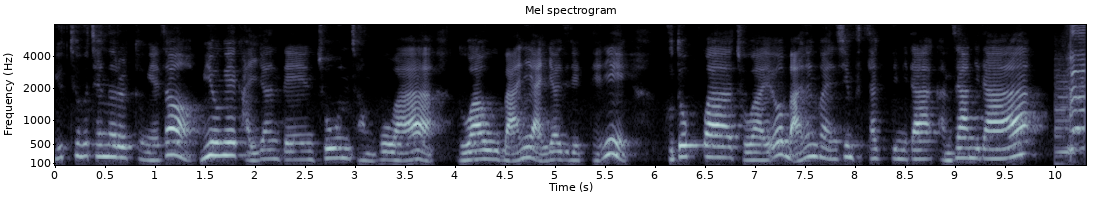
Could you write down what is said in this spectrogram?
유튜브 채널을 통해서 미용에 관련된 좋은 정보와 노하우 많이 알려드릴 테니 구독과 좋아요 많은 관심 부탁드립니다. 감사합니다.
